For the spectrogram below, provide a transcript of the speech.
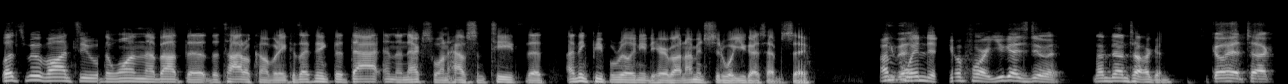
let's move on to the one about the the title company because I think that that and the next one have some teeth that I think people really need to hear about. And I'm interested in what you guys have to say. I'm winded. Go for it. You guys do it. I'm done talking. Go ahead, Tuck.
